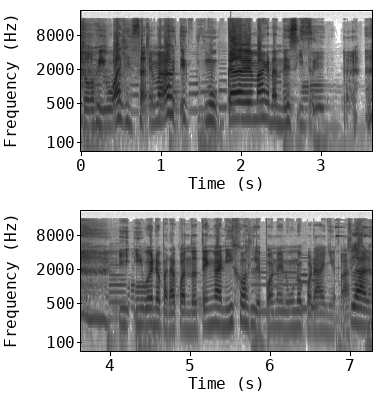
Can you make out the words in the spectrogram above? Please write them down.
todos iguales, además, cada vez más grandecito. Y, y bueno, para cuando tengan hijos le ponen uno por año. Ah, claro.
